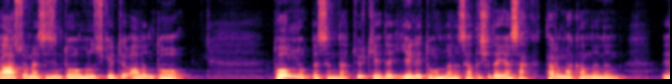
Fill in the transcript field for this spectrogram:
Daha sonra sizin tohumunuz kötü alın tohum. Tohum noktasında Türkiye'de yerli tohumların satışı da yasak. Tarım Bakanlığı'nın e,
